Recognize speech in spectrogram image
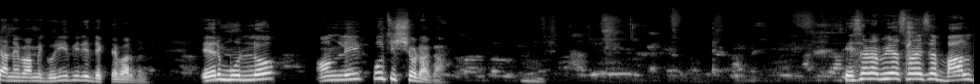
ডানে বামে ঘুরিয়ে ফিরিয়ে দেখতে পারবেন। এর মূল্য অনলি পঁচিশশো টাকা। এছাড়া বিয়াস রয়েছে বাল্ব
